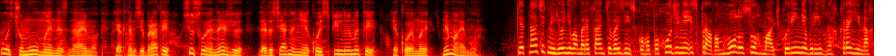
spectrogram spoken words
Ось чому ми не знаємо, як нам зібрати всю свою енергію для досягнення якоїсь спільної мети, якої ми не маємо. 15 мільйонів американців азійського походження із правом голосу мають коріння в різних країнах.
